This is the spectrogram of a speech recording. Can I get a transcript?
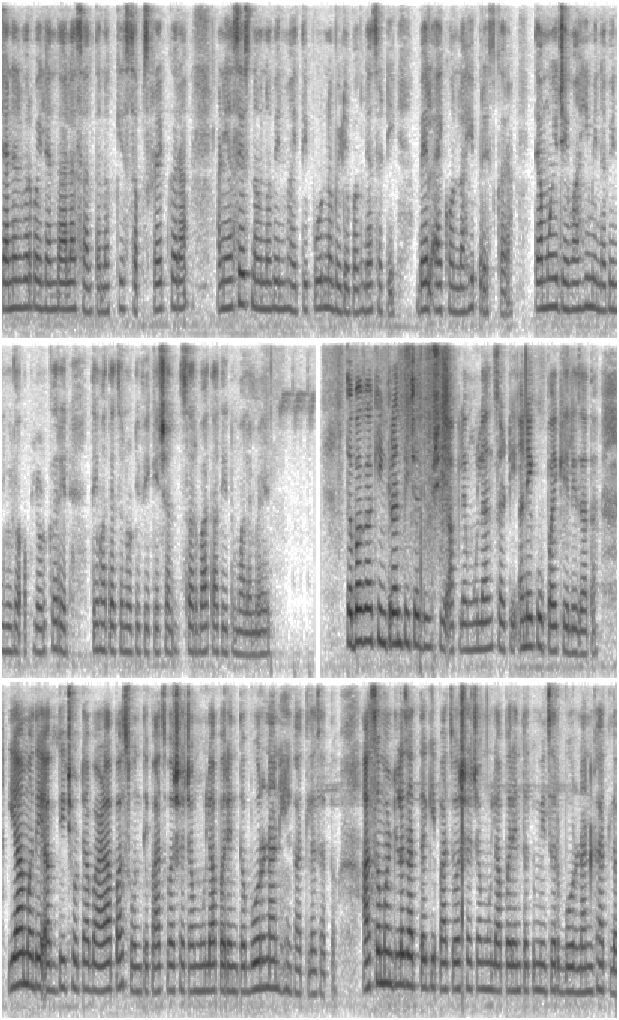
चॅनलवर पहिल्यांदा आला असाल तर नक्कीच सबस्क्राईब करा आणि असेच नवनवीन माहिती पूर्ण व्हिडिओ बघण्यासाठी बेल आयकॉनलाही प्रेस करा. त्यामुळे जेव्हाही मी नवीन व्हिडिओ अपलोड करेल तेव्हा त्याचं नोटिफिकेशन सर्वात आधी तुम्हाला मिळेल. तर बघा किंक्रांतीच्या दिवशी आपल्या मुलांसाठी अनेक उपाय केले जातात. यामध्ये अगदी छोट्या बाळापासून ते पाच वर्षाच्या मुलापर्यंत बोरणान हे घातलं जातं. असं म्हटलं जातं की पाच वर्षाच्या मुलापर्यंत तुम्ही जर बोरणान घातलं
